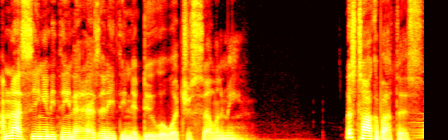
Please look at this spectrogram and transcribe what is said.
I'm not seeing anything that has anything to do with what you're selling me. Let's talk about this.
